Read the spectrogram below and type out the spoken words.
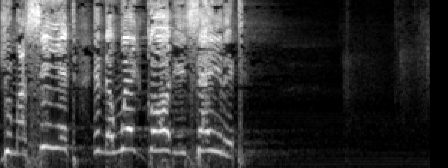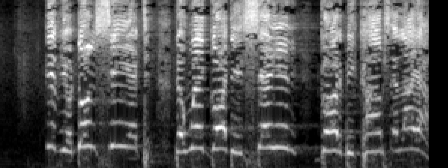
you must see it in the way God is saying it. If you don't see it the way God is saying, God becomes a liar.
